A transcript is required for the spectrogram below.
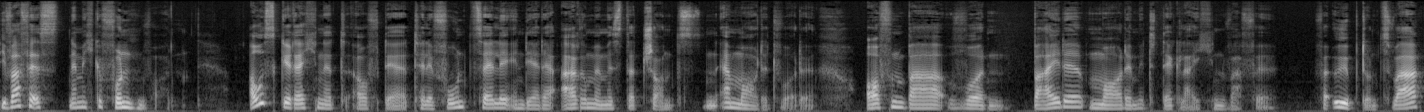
Die Waffe ist nämlich gefunden worden. Ausgerechnet auf der Telefonzelle, in der der arme Mr. Johnson ermordet wurde. Offenbar wurden beide Morde mit der gleichen Waffe verübt, und zwar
